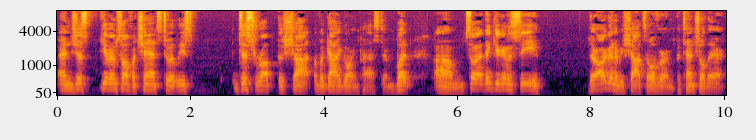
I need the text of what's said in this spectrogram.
and just give himself a chance to at least disrupt the shot of a guy going past him. But um, so I think you're going to see there are going to be shots over him, potential there.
